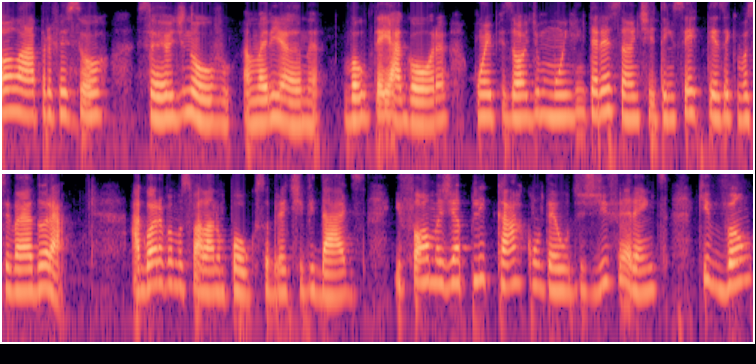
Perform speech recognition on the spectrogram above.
Olá, professor. Sou eu de novo, a Mariana. Voltei agora com um episódio muito interessante e tenho certeza que você vai adorar. Agora vamos falar um pouco sobre atividades e formas de aplicar conteúdos diferentes que vão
